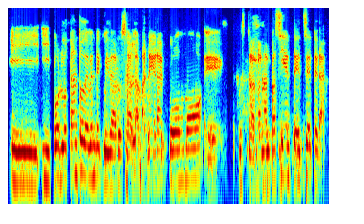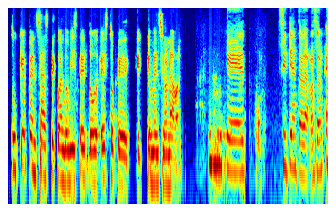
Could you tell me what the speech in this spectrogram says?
y, por lo tanto deben de cuidar, o sea, la manera como eh, pues tratan al paciente, etcétera. ¿Tú qué pensaste cuando viste todo esto que, que, mencionaban? Que sí tienen toda la razón.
